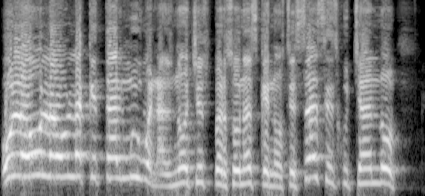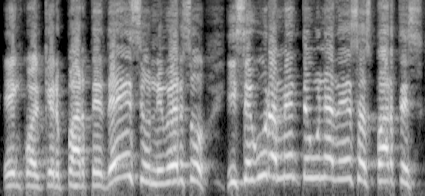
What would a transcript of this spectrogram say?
hola, hola, hola, ¿qué tal? Muy buenas noches, personas que nos estás escuchando en cualquier parte de ese universo. Y seguramente una de esas partes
